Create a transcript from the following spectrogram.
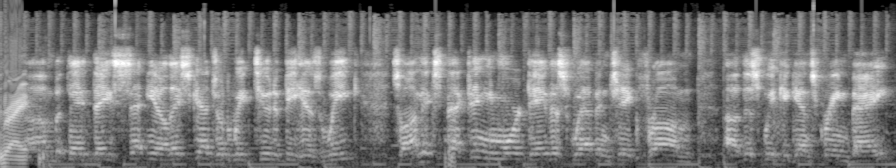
right? Um, but they they set you know they scheduled Week Two to be his week, so I'm expecting more Davis Webb and Jake Fromm uh, this week against Green Bay.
